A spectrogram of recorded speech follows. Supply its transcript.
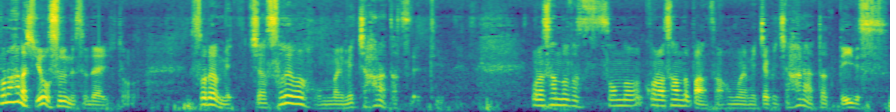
この話ようするんですよ、大丈夫と。それはめっちゃ、それはほんまにめっちゃ腹立つでっていうね。このサンドパン、その、このサンドパンさんほんまにめちゃくちゃ腹立っていいです。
